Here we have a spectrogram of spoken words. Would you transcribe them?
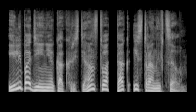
или падения как христианства, так и страны в целом.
